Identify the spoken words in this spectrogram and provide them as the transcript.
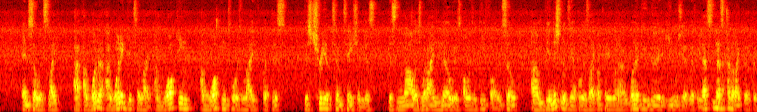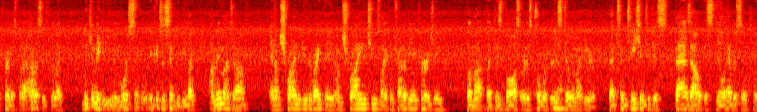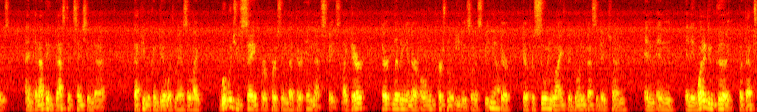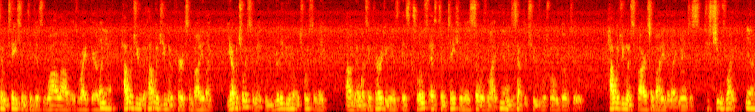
and so it's like I, I wanna I wanna get to life. I'm walking I'm walking towards life, but this this tree of temptation, this this knowledge, what I know is always a default. And so um, the initial example is like, okay, when I want to do good, evil's yet with me. That's that's kind of like the, the premise. But I honestly feel like we can make it even more simple. It could just simply be like, I'm in my job and I'm trying to do the right thing. I'm trying to choose life. I'm trying to be encouraging, but my but this boss or this coworker yeah. is still in my ear. That temptation to just spaz out is still ever so close. And and I think that's the tension that that people can deal with, man. So like what would you say for a person that they're in that space? Like they're they're living in their own personal Eden, so to speak. Yeah. They're they're pursuing life. They're doing the best that they can, and and and they want to do good, but that temptation to just wall out is right there. Like, yeah. how would you how would you encourage somebody? Like, you have a choice to make. We really do have a choice to make. Um, and what's encouraging is, as close as temptation is, so is life. Yeah. We just have to choose which one we go to. How would you inspire somebody to like, man, just just choose life? Yeah.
